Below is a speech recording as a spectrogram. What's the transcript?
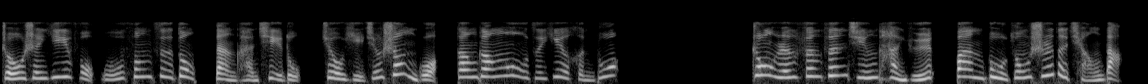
周身衣服无风自动，但看气度就已经胜过刚刚木子叶很多。众人纷纷惊叹于半步宗师的强大。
